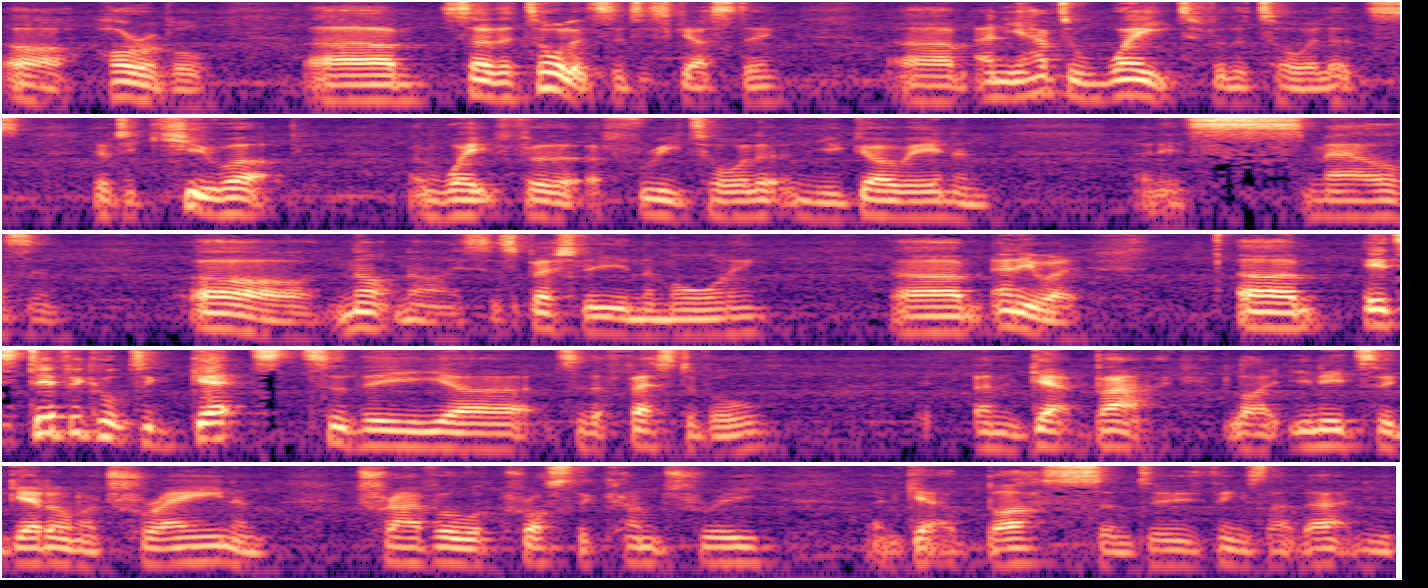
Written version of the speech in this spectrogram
Oh, horrible. Um, so the toilets are disgusting, um, and you have to wait for the toilets. You have to queue up and wait for a free toilet, and you go in and and it smells and oh, not nice, especially in the morning. Um, anyway, um, it's difficult to get to the uh, to the festival and get back. Like you need to get on a train and travel across the country and get a bus and do things like that. And you,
